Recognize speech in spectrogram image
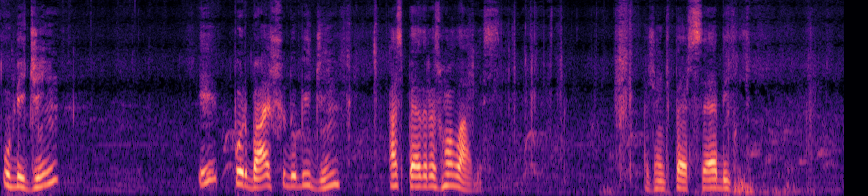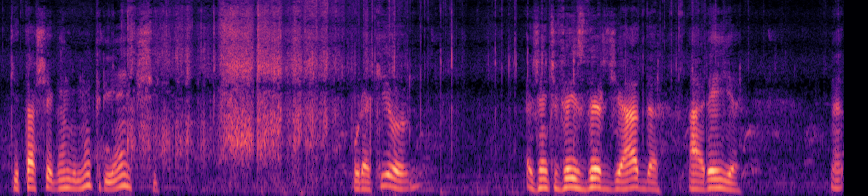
o bidim e por baixo do bidim as pedras roladas. A gente percebe que está chegando nutriente por aqui, ó, a gente vê esverdeada a areia. Está né?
